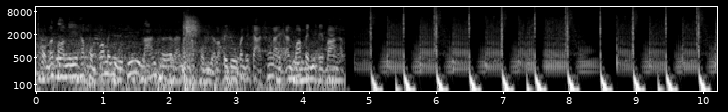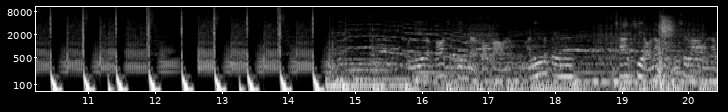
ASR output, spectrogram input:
ครับผมแล้วตอนนี้ครับผมก็มาอยู่ที่ร้านเพอแล้วนะครับผมเดี๋ยวเราไปดูบรรยากาศข้างในกันว่าเป็นยังไงบ้างครับวันนี้เราก็จะกินแบบเบาๆนะครับอันนี้มันเป็นชาเขียวนะครับผมไม่ใช่เหล้านะครับ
